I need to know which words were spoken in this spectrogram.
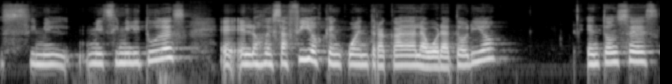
similitudes eh, en los desafíos que encuentra cada laboratorio. Entonces,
